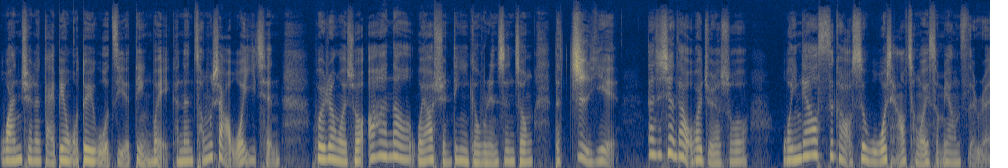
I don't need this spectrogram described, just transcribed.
完全的改变我对于我自己的定位。可能从小我以前会认为说，啊，那我要选定一个我人生中的置业，但是现在我会觉得说，我应该要思考是我想要成为什么样子的人，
